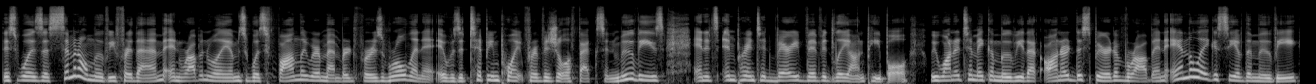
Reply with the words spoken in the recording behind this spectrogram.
This was a seminal movie for them, and Robin Williams was fondly remembered for his role in it. It was a tipping point for visual effects in movies, and it's imprinted very vividly on people. We wanted to make a movie that honored the spirit of Robin and the legacy of the movie,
